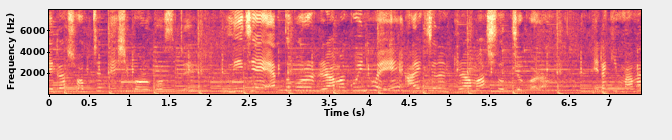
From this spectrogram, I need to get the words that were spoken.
এটা সবচেয়ে বেশি বড় কষ্টের। নিজে এত বড় ড্রামা কুইন হয়ে আরেকজনের ড্রামা সহ্য করা। এটা কি মানা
